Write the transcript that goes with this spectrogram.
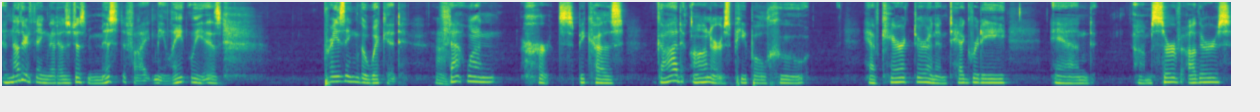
another thing that has just mystified me lately is praising the wicked. That one hurts because God honors people who have character and integrity and um, serve others.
